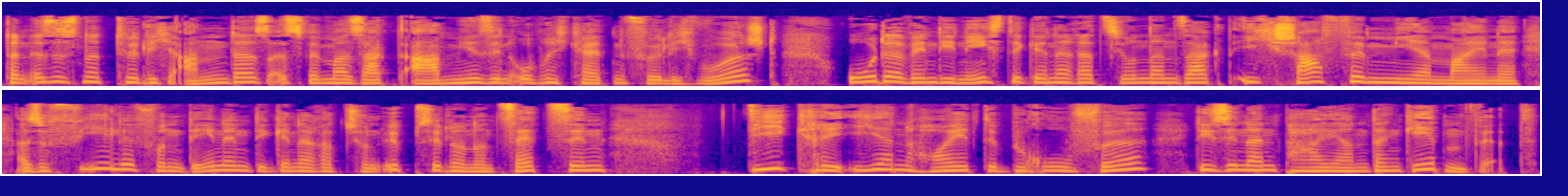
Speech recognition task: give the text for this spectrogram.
dann ist es natürlich anders, als wenn man sagt, ah, mir sind Obrigkeiten völlig wurscht. Oder wenn die nächste Generation dann sagt, ich schaffe mir meine, also viele von denen, die Generation Y und Z sind, die kreieren heute Berufe, die es in ein paar Jahren dann geben wird.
